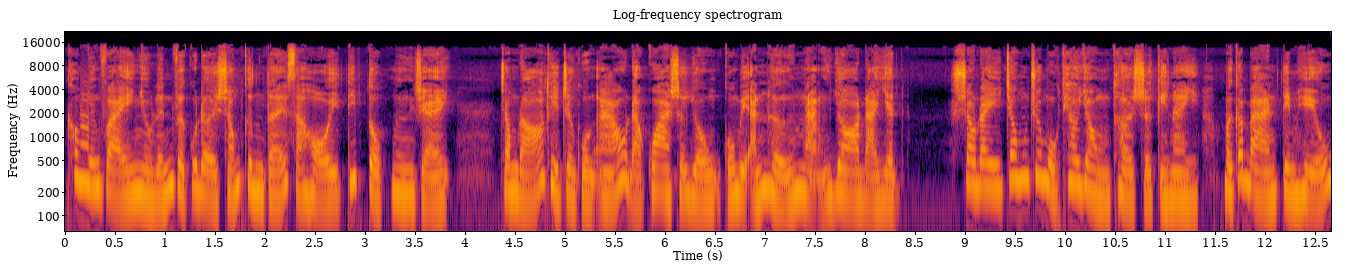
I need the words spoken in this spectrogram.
Không những vậy, nhiều lĩnh vực của đời sống kinh tế xã hội tiếp tục ngưng trệ. Trong đó, thị trường quần áo đã qua sử dụng cũng bị ảnh hưởng nặng do đại dịch. Sau đây, trong chuyên mục theo dòng thời sự kỳ này, mời các bạn tìm hiểu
